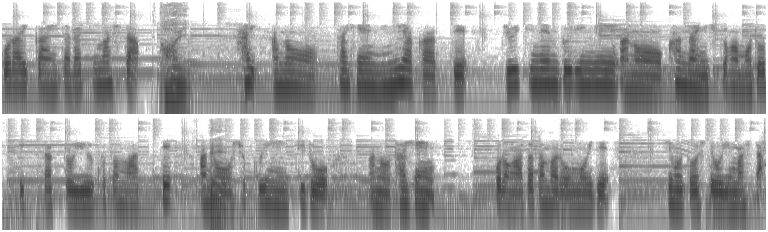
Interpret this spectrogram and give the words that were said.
ご来館いただきました。はい。はい、あの大変賑やかで11年ぶりにあの館内に人が戻ってきたということもあってあの、職員一同あの大変心が温まる思いで仕事をしておりました。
